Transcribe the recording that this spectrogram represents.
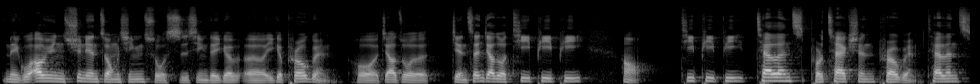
美国奥运训练中心所实行的一个呃一个 program，或叫做简称叫做 TPP，哦，TPP，Talent Protection Program，Talent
